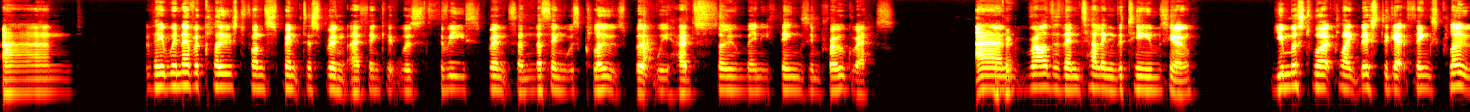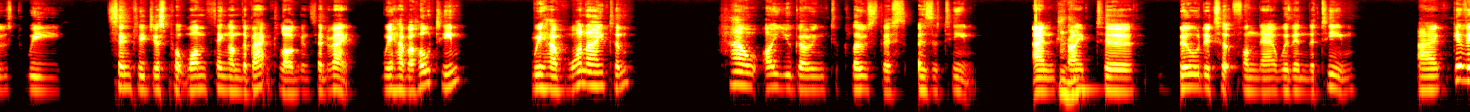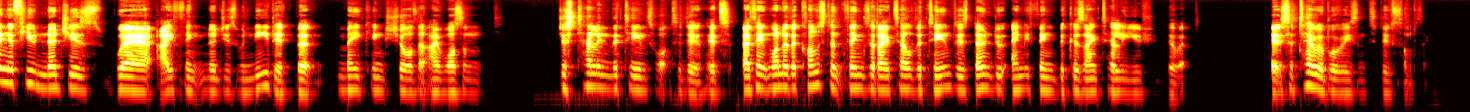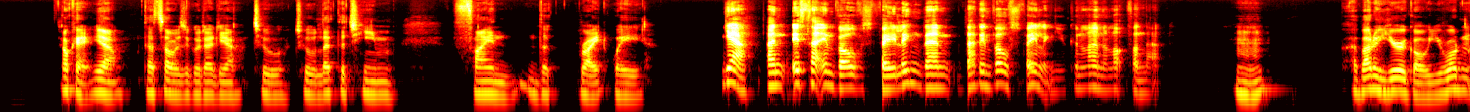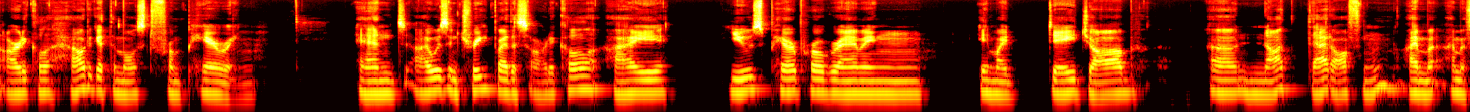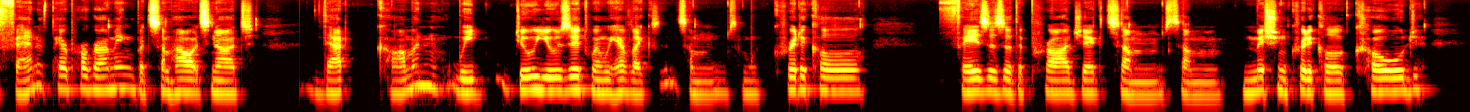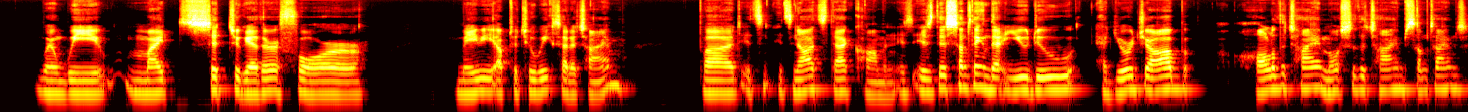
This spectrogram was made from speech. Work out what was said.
and they were never closed from sprint to sprint. I think it was three sprints and nothing was closed, but we had so many things in progress. Okay. And rather than telling the teams, you know, you must work like this to get things closed, we simply just put one thing on the backlog and said, right, we have a whole team, we have one item. How are you going to close this as a team? and try hmm to build it up from there within the team. Uh, giving a few nudges where I think nudges were needed, but making sure that I wasn't just telling the teams what to do. It's I think one of the constant things that I tell the teams is don't do anything because I tell you you should do it. It's a terrible reason to do something. Okay, yeah, that's always a good idea to to let the team find the right way. Yeah, and if that involves failing, then that involves failing. You can learn a lot from that. hmm About a year ago, you wrote an article, How to Get the Most from Pairing. And I was intrigued by this article. I use pair programming in my day job uh, not that often. I'm a, I'm a fan of pair programming, but somehow it's not that common. We do use it when we have like some some critical phases of the project, some some mission critical code when we might sit together for maybe up to 2 weeks at a time, but it's it's not that common. Is is this something that you do at your job all of the time, most of the time, sometimes?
